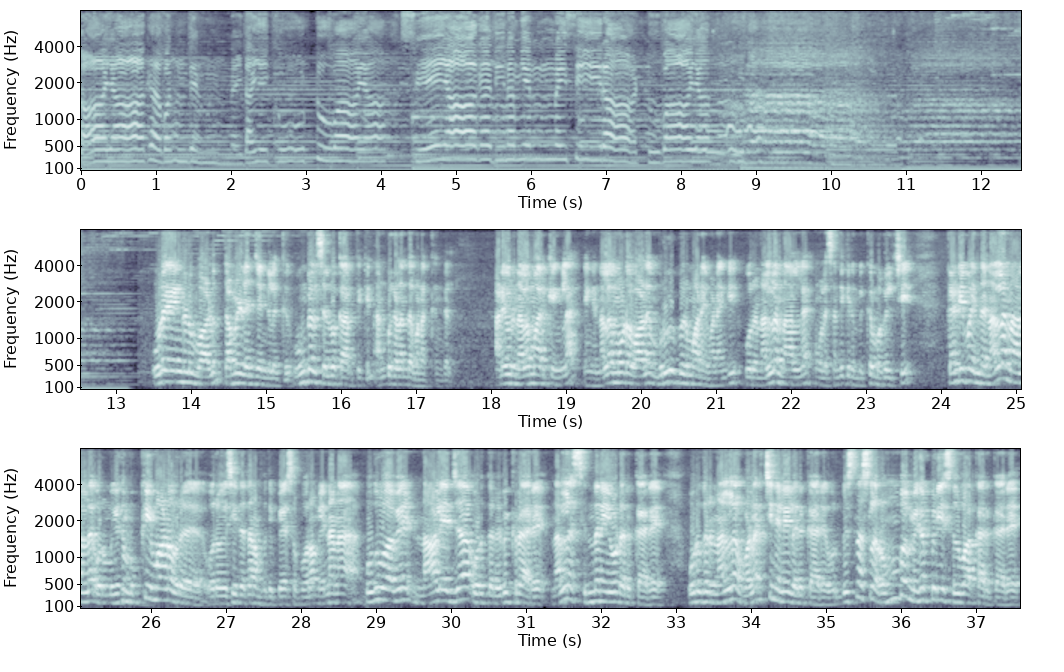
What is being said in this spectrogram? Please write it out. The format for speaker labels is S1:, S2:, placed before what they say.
S1: தாயாக வந்தென்னை தயை கூட்டுவாயா? சேயாக தினம் என்னை சீராட்டுவாயா?
S2: உலகெங்கிலும் வாழும் தமிழ் நெஞ்சங்களுக்கு உங்கள் செல்வ கார்த்திக்கின் அன்பு கலந்த வணக்கங்கள். அனைவரும் நலமா இருக்கீங்களா? நீங்க நலமோட வாழ முருகப்பெருமானை வணங்கி ஒரு நல்ல நாள்ல உங்களை சந்திக்கிற மிக்க மகிழ்ச்சி. கண்டிப்பா இந்த நல்ல நாள்ல ஒரு மிக முக்கியமான ஒரு ஒரு விஷயத்தை தான் நம்ம பத்தி பேச போறோம். என்னன்னா பொதுவாகவே நாலேஜா ஒருத்தர் இருக்கிறாரு நல்ல சிந்தனையோட இருக்காரு ஒருத்தர் நல்ல வளர்ச்சி நிலையில இருக்காரு ஒரு பிசினஸ்ல ரொம்ப மிகப்பெரிய செல்வாக்கா இருக்காரு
